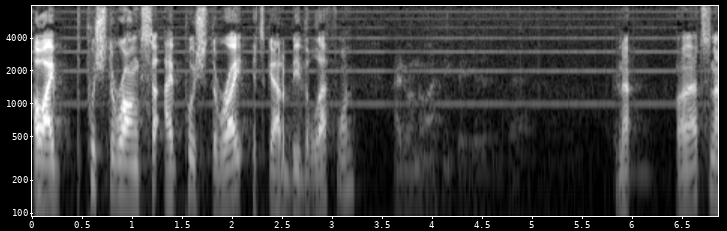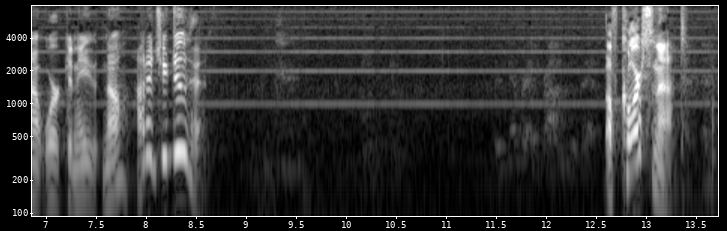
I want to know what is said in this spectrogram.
Oh, I pushed the wrong side. I pushed the right. It's got to be the left one. I don't know. I think they did it in the back. No, well, that's not working either. No, how did you do that? Of course not.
